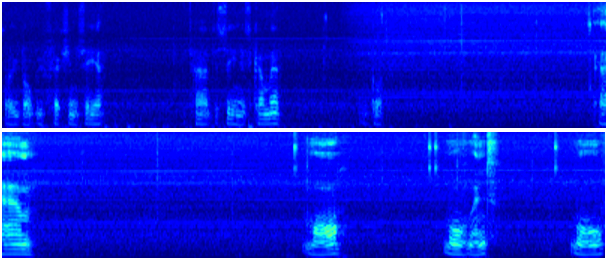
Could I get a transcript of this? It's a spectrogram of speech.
Sorry about reflections here. It's hard to see in this camera. We've got um, more movement move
